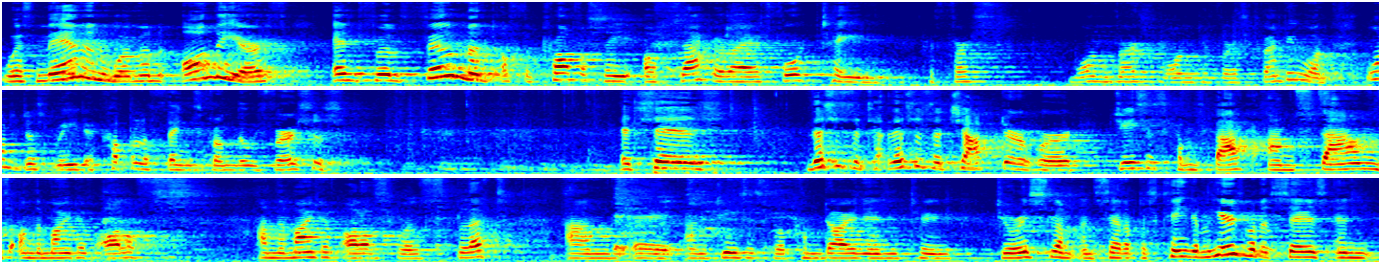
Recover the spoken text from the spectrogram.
with men and women on the earth in fulfillment of the prophecy of Zechariah 14, the first one, verse 1 to verse 21. I want to just read a couple of things from those verses. It says, this is, a this is a chapter where Jesus comes back and stands on the Mount of Olives, and the Mount of Olives will split, and, uh, and Jesus will come down into Jerusalem and set up his kingdom. Here's what it says in,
